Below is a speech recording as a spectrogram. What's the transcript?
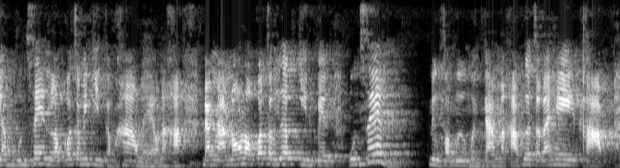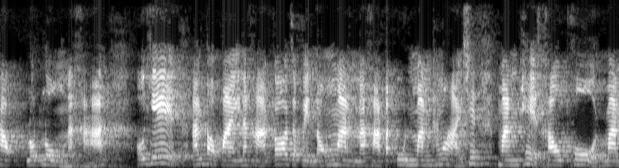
ยำวุ้นเส้นเราก็จะไม่กินกับข้าวแล้วนะคะ ดังนั้นเนาะเราก็จะเลือกกินเป็นวุ้นเส้นหนึ่งฝ่ามือเหมือนกันนะคะ เพื่อจะได้ให้คาร์บเท่าลดลงนะคะโอเค อันต่อไปนะคะก็จะเป็นน้องมันนะคะตระกูลมันทั้งหลาย เช่น มันเทศข้าวโพด มัน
